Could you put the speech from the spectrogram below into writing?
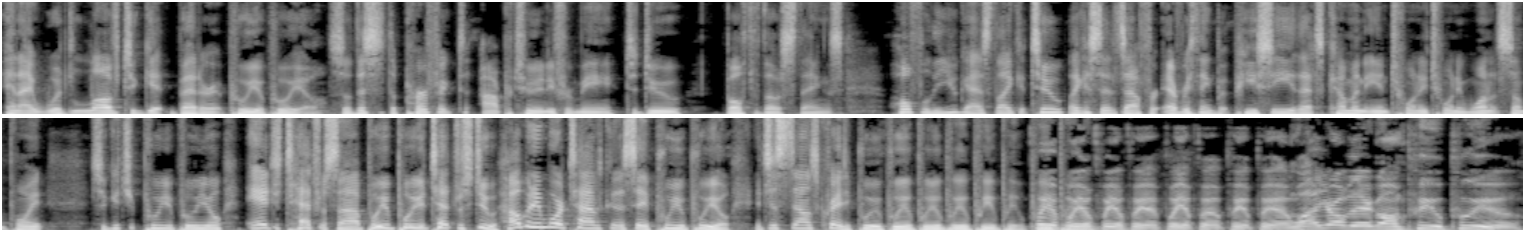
And I would love to get better at Puyo Puyo. So this is the perfect opportunity for me to do both of those things. Hopefully you guys like it too. Like I said, it's out for everything but PC. That's coming in 2021 at some point. So get your Puyo Puyo and your Tetris on. Puyo Puyo Tetris 2. How many more times can I say Puyo Puyo? It just sounds crazy. Puyo Puyo Puyo Puyo Puyo Puyo Puyo Puyo Puyo Puyo Puyo Puyo Puyo Puyo Puyo. And while you're over there going Puyo Puyo,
